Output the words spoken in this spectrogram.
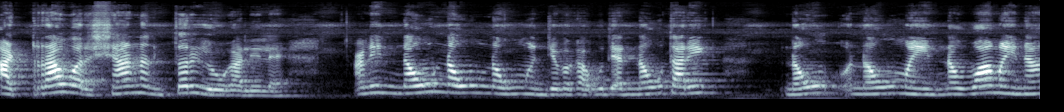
अठरा वर्षानंतर योग आलेला आहे. आणि नऊ नऊ नऊ म्हणजे बघा उद्या नऊ तारीख नऊ नऊ महि नववा महिना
